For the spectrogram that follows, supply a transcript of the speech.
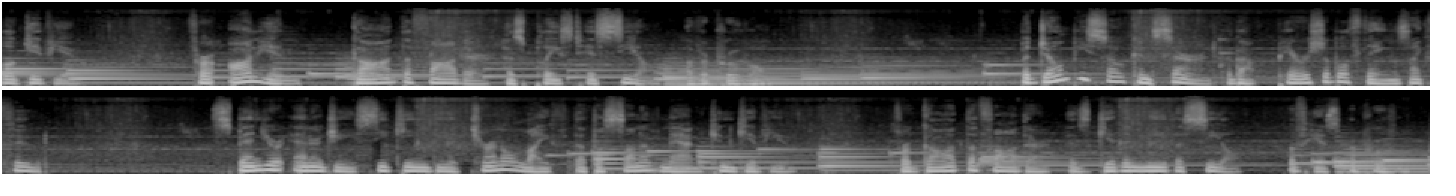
will give you. For on him God the Father has placed his seal of approval. But don't be so concerned about perishable things like food Spend your energy seeking the eternal life that the Son of Man can give you. For God the Father has given me the seal of his approval.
